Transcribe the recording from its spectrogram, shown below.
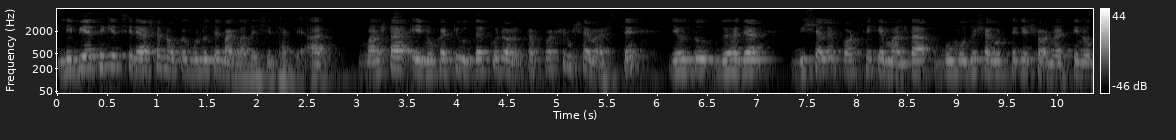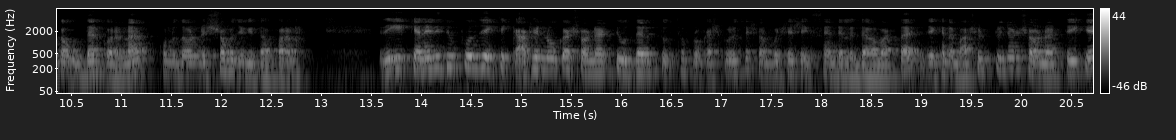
লিবিয়া থেকে ছেড়ে আসা নৌকাগুলোতে বাংলাদেশি থাকে, আর মাল্টা এই নৌকাটি উদ্ধার করে অনেকটা প্রশংসায় আসছে, যেহেতু দু হাজার হাজার বিশ সালের পর থেকে মাল্টা ভূমধ্যসাগর থেকে শরণার্থী নৌকা উদ্ধার করে না, কোনো ধরনের সহযোগিতাও করে না। এদিকে ক্যানারি দ্বীপপুঞ্জে একটি কাঠের নৌকা শরণার্থী উদ্ধারের তথ্য প্রকাশ করেছে। সর্বশেষ এক্স স্যান্ডেলের দেওয়া বার্তায় যেখানে বাষট্টি জন শরণার্থীকে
